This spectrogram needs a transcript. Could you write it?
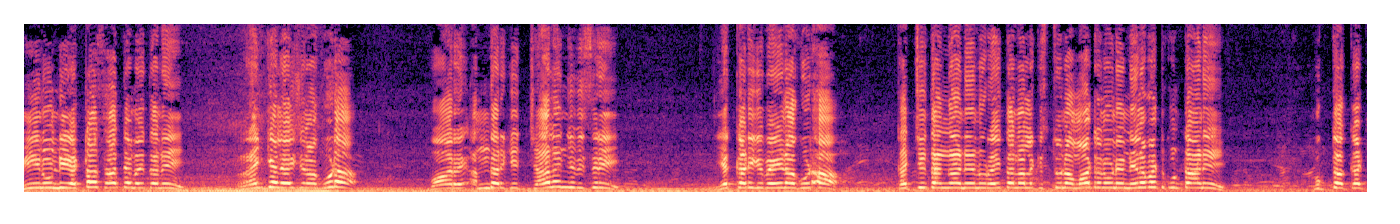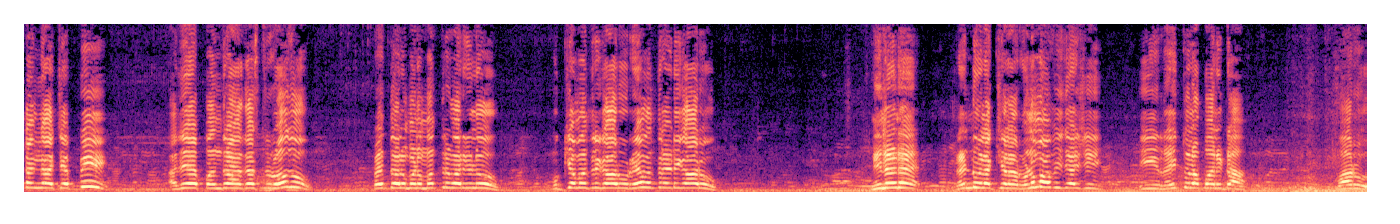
మీ నుండి ఎట్లా సాధ్యమైతని రంకెలేసినా కూడా వారి అందరికీ ఛాలెంజ్ విసిరి ఎక్కడికి పోయినా కూడా ఖచ్చితంగా నేను రైతన్నలకు ఇస్తున్న మాటను నేను నిలబెట్టుకుంటా అని ముక్త కట్టంగా చెప్పి అదే పంద్రా ఆగస్టు రోజు పెద్దలు మన మంత్రివర్యులు ముఖ్యమంత్రి గారు రేవంత్ రెడ్డి గారు నిన్ననే రెండు లక్షల రుణమాఫీ చేసి ఈ రైతుల పాలిట వారు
